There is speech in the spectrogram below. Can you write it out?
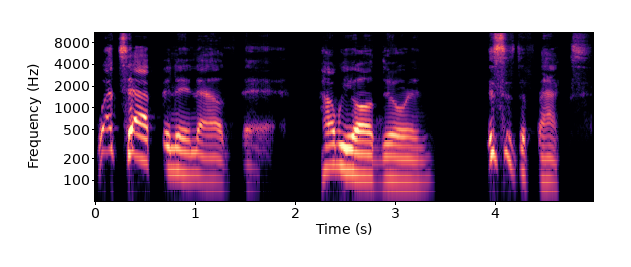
what's happening out there? How we all doing? This is the facts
